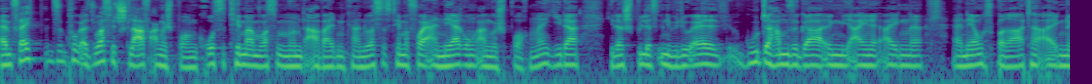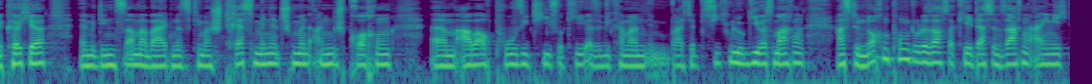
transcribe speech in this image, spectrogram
Ähm, vielleicht zum Punkt, also du hast jetzt Schlaf angesprochen, großes Thema, was man mit arbeiten kann. Du hast das Thema vorher Ernährung angesprochen. Ne? Jeder, jeder Spieler ist individuell. Gute haben sogar irgendwie eine eigene Ernährungsberater, eigene Köche, äh, mit denen zusammenarbeiten. Das Thema Stressmanagement angesprochen, ähm, aber auch positiv, okay, also wie kann man im Bereich der Psychologie was machen? Hast du noch einen Punkt, wo du sagst, okay, das sind Sachen eigentlich,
